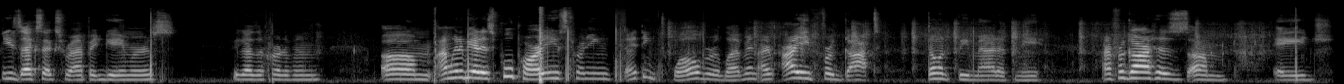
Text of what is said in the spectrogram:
he's XX Rapid Gamers. If you guys have heard of him. Um, I'm gonna be at his pool party. He's turning, I think, 12 or 11. I I forgot. Don't be mad at me. I forgot his um age.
